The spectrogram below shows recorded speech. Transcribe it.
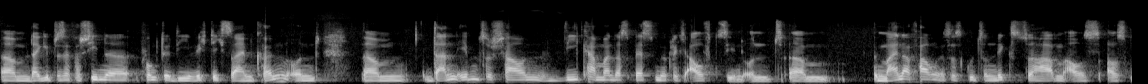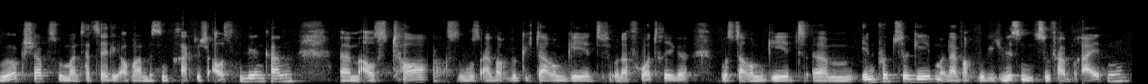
Ähm, da gibt es ja verschiedene Punkte, die wichtig sein können. Und ähm, dann eben zu schauen, wie kann man das bestmöglich aufziehen. Und ähm, in meiner Erfahrung ist es gut, so einen Mix zu haben aus, aus Workshops, wo man tatsächlich auch mal ein bisschen praktisch ausprobieren kann, ähm, aus Talks, wo es einfach wirklich darum geht, oder Vorträge, wo es darum geht, ähm, Input zu geben und einfach wirklich Wissen zu verbreiten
